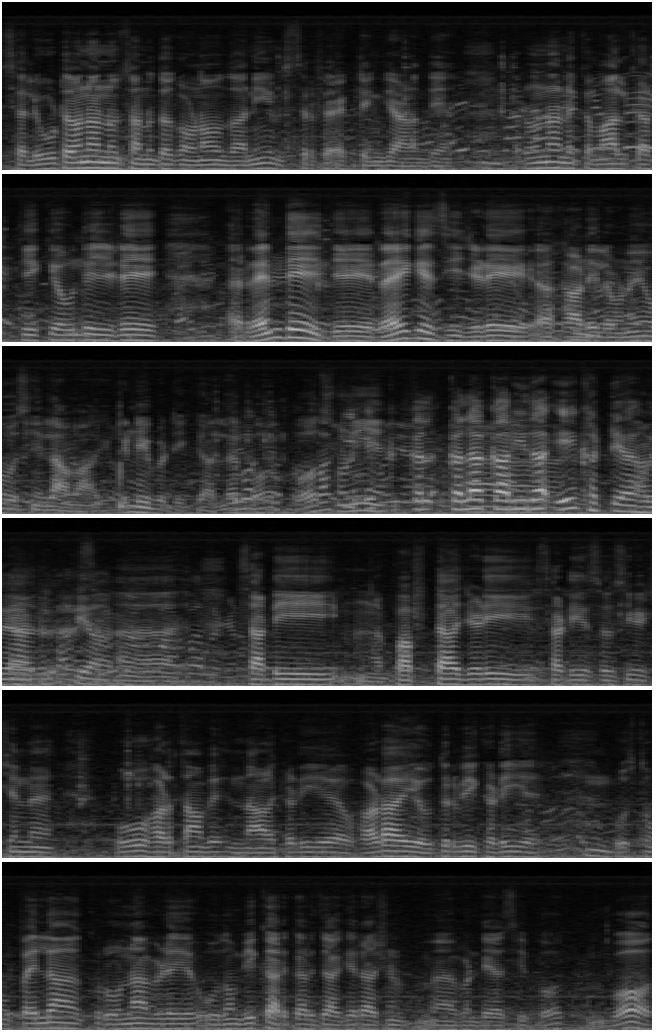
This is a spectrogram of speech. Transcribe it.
ਸੈਲੂਟ ਆ ਉਹਨਾਂ ਨੂੰ ਸਾਨੂੰ ਤਾਂ ਗਾਉਣਾ ਆਉਂਦਾ ਨਹੀਂ ਸਿਰਫ ਐਕਟਿੰਗ ਜਾਣਦੇ ਆ। ਪਰ ਉਹਨਾਂ ਨੇ ਕਮਾਲ ਕਰਤੀ ਕਿ ਉਹਦੇ ਜਿਹੜੇ ਰਹਿੰਦੇ ਜੇ ਰਹਿ ਗਏ ਸੀ ਜਿਹੜੇ ਅਖਾੜੇ ਲਾਉਣੇ ਉਹ ਅਸੀਂ ਲਾਵਾਂਗੇ। ਕਿੰਨੀ ਵੱਡੀ ਗੱਲ ਹੈ ਬਹੁਤ ਬਹੁਤ ਸੋਹਣੀ ਹੈ। ਕਲ- ਕਲਾਕਾਰੀ ਦਾ ਇਹ ਖੱਟਿਆ ਹੋਇਆ ਪਿਆਰ। ਸਾਡੀ ਪਫਟਾ ਜਿਹੜੀ ਸਾਡੀ ਐਸੋਸੀਏਸ਼ਨ ਹੈ ਉਹ ਹੜਤਾਂ ਦੇ ਨਾਲ ਖੜੀ ਹੈ ਹੜਾ ਇਹ ਉਧਰ ਵੀ ਖੜੀ ਹੈ। ਉਸ ਤੋਂ ਪਹਿਲਾਂ ਕਰੋਨਾ ਵੇਲੇ ਉਦੋਂ ਵੀ ਘਰ ਘਰ ਜਾ ਕੇ ਰਾਸ਼ਨ ਵੰਡਿਆ ਸੀ ਬਹੁਤ ਬਹੁਤ।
